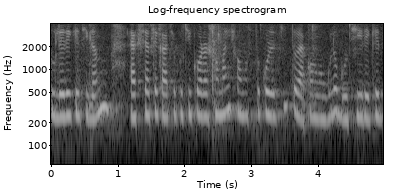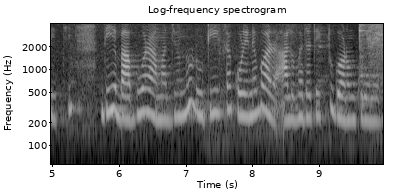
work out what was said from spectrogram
তুলে রেখেছিলাম। একসাথে কাচাকুচি করার সময় সমস্ত করেছি, তো এখন ওগুলো গুছিয়ে রেখে দিচ্ছি। দিয়ে বাবু আর আমার জন্য রুটিটা করে নেব আর আলু ভাজাটা একটু গরম করে নেব।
